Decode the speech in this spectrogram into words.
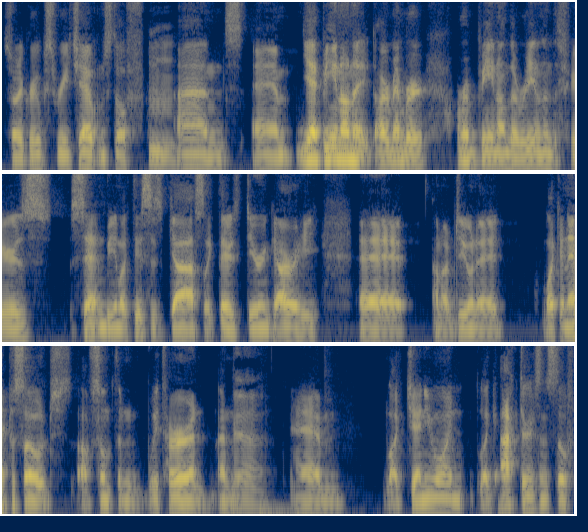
sort of groups reach out and stuff. Mm. And um, yeah, being on it, I remember I remember being on the Reeling in the Years set and being like, "This is gas!" Like, there's Doireann Garrihy, uh, and I'm doing a like an episode of something with her and and yeah. um like genuine like actors and stuff.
